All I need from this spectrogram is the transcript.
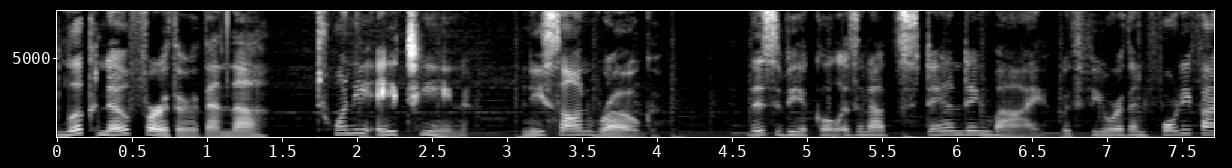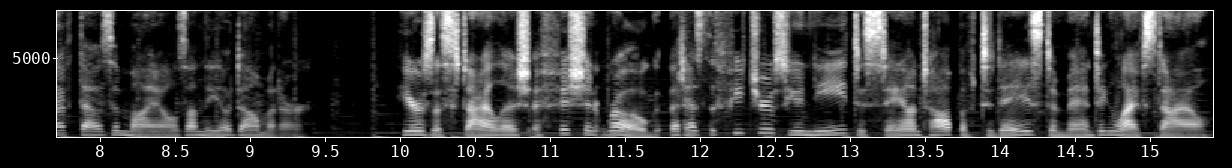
Look no further than the 2018 Nissan Rogue. This vehicle is an outstanding buy with fewer than 45,000 miles on the odometer. Here's a stylish, efficient Rogue that has the features you need to stay on top of today's demanding lifestyle.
